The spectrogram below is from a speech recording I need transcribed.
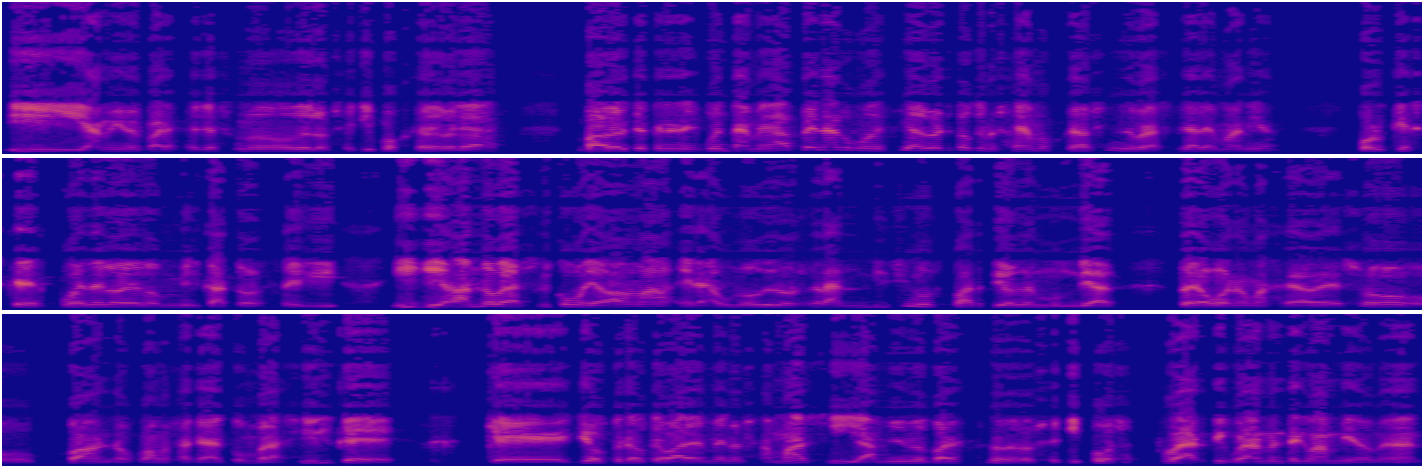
Y a mí me parece que es uno de los equipos que de verdad va a haber que tener en cuenta. Me da pena, como decía Alberto, que nos hayamos quedado sin el Brasil y Alemania, porque es que después de lo de 2014 y, y llegando Brasil como llegaba, era uno de los grandísimos partidos del Mundial. Pero bueno, más allá de eso, nos vamos a quedar con Brasil, que, que yo creo que va de menos a más y a mí me parece uno de los equipos particularmente que más miedo me dan.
